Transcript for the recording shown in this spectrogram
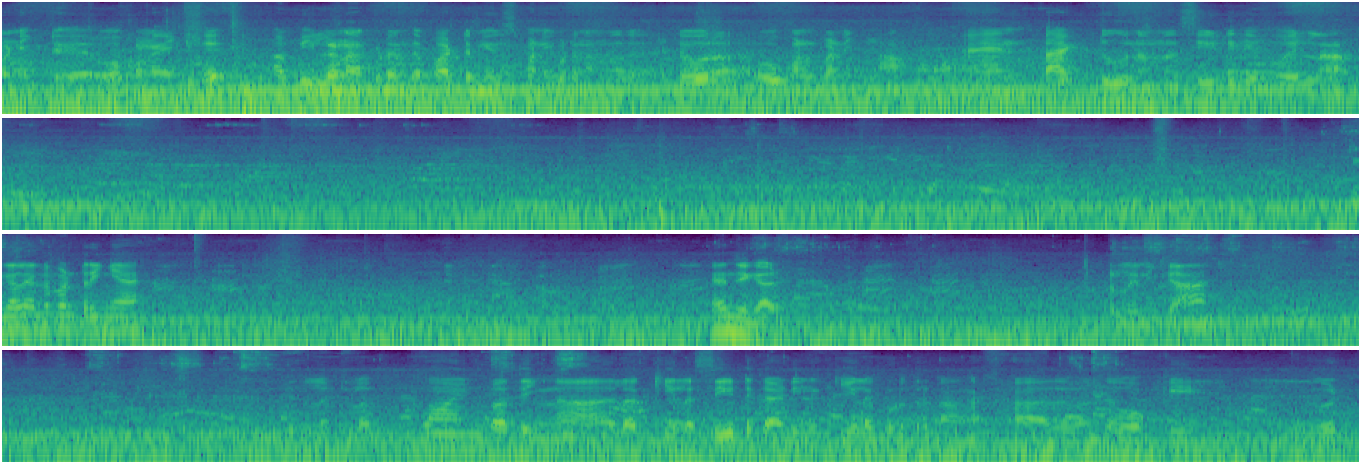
பண்ணிக்கிட்டு ஓப்பன் ஆகிக்குது. அப்படி இல்லைனா கூட இந்த பட்டன் யூஸ் பண்ணி கூட நம்ம அதை டோரை ஓப்பன் பண்ணிக்கலாம். அண்ட் பேக் டு நம்ம சீட்டுக்கே போயிடலாம். நீங்கள் என்ன பண்ணுறீங்க ஏஞ்சிங்கால் நிற்கா ப்ளக் பாயிண்ட் பார்த்தீங்கன்னா இதில் கீழே சீட்டுக்கு அடியில் கீழே கொடுத்துருக்காங்க. அது வந்து ஓகே குட்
